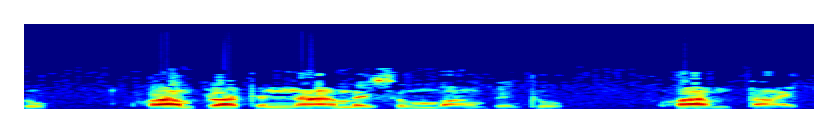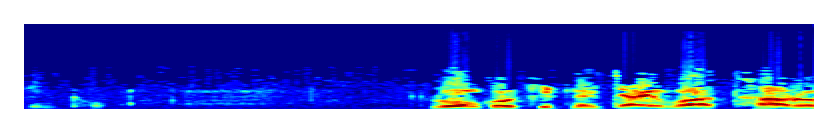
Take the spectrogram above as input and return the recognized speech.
ทุกข์ ความปรารถนาไม่สมหวังเป็นทุกข์ความตายเป็นทุกข์รวมก็คิดในใจว่าถ้าเรา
